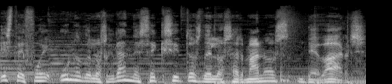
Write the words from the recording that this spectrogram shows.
Este fue uno de los grandes éxitos de los hermanos de Barge.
